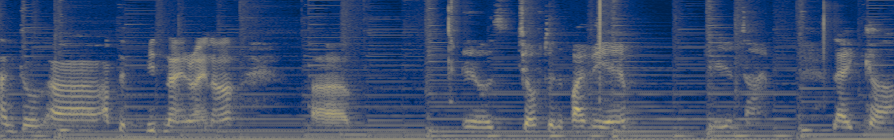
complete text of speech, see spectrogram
until uh, after midnight right now. Uh, it was 12:25 a.m. Canadian time. Like uh,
